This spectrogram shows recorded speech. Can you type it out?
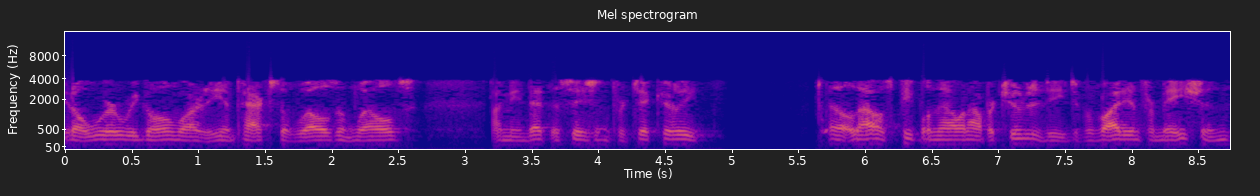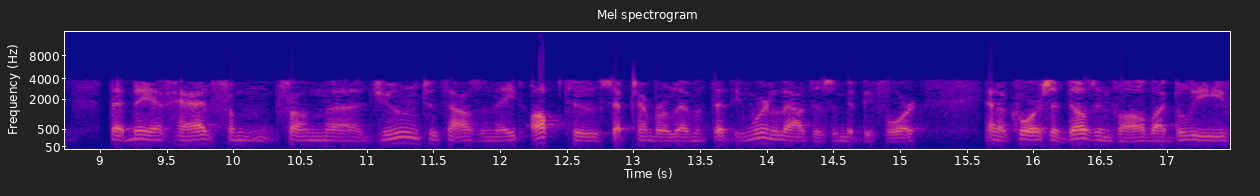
you know, where are we going, what are the impacts of wells and wells. I mean, that decision particularly allows people now an opportunity to provide information that may have had from from uh, June 2008 up to September 11th that they weren't allowed to submit before. And of course, it does involve, I believe,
